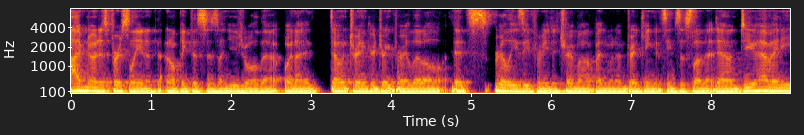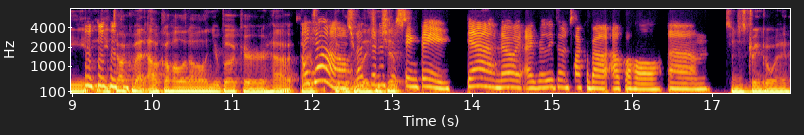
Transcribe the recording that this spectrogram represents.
I've noticed personally, and I don't think this is unusual, that when I don't drink or drink very little, it's real easy for me to trim up. And when I'm drinking, it seems to slow that down. Do you have any, do you talk about alcohol at all in your book or how? I don't. That's an interesting thing. Yeah, no, I really don't talk about alcohol. Um, so just drink away.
